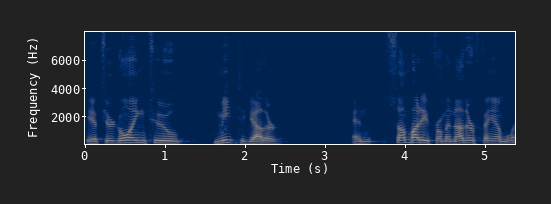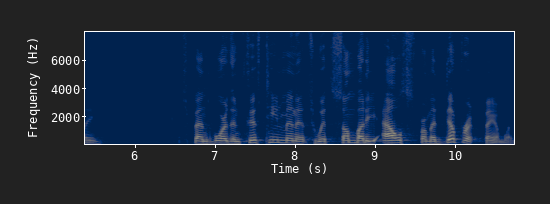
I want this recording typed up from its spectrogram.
if you're going to meet together and somebody from another family spends more than 15 minutes with somebody else from a different family,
